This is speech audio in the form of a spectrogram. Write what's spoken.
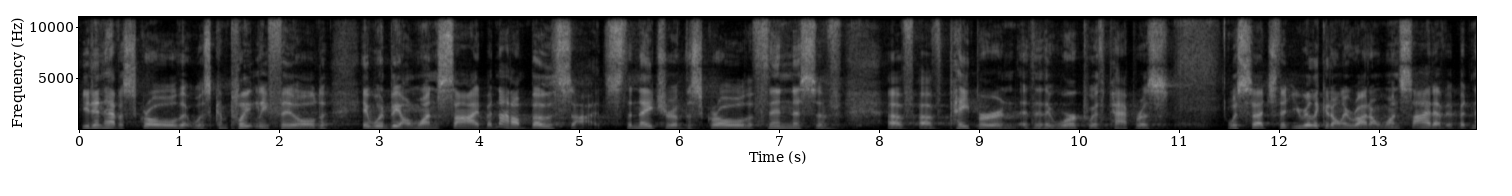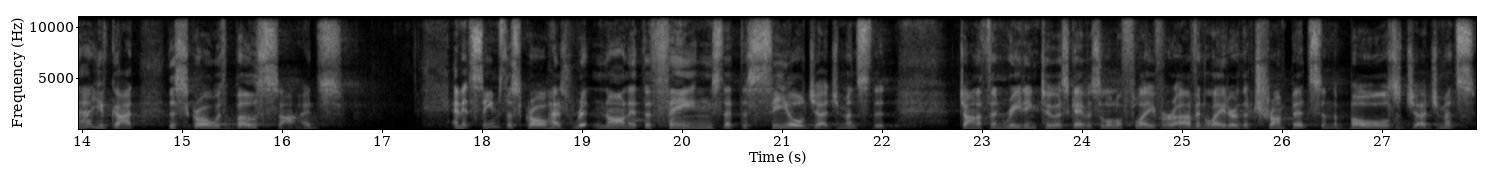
You didn't have a scroll that was completely filled, it would be on one side, but not on both sides. The nature of the scroll, the thinness of, of, of paper and, that they worked with, papyrus, was such that you really could only write on one side of it. But now you've got the scroll with both sides. And it seems the scroll has written on it the things that the seal judgments that Jonathan reading to us gave us a little flavor of, and later the trumpets and the bowls judgments.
